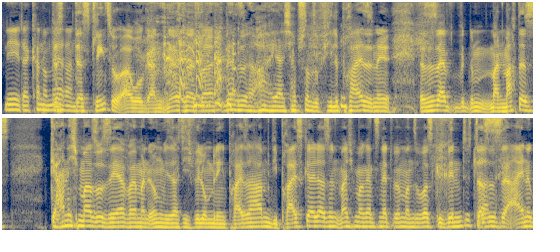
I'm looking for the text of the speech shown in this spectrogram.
nee, da kann noch mehr das, ran. Das klingt so arrogant. Ne? also, oh, ja, ich habe schon so viele Preise. Nee, das ist einfach, man macht das Gar nicht mal so sehr, weil man irgendwie sagt, ich will unbedingt Preise haben. Die Preisgelder sind manchmal ganz nett, wenn man sowas gewinnt. Das ist der eine eine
